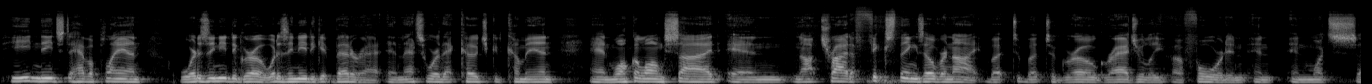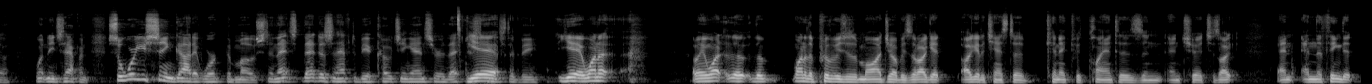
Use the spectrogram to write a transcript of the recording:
he needs to have a plan where does he need to grow? What does he need to get better at? And that's where that coach could come in and walk alongside and not try to fix things overnight, but to, but to grow gradually uh, forward in, in, in what's uh, what needs to happen. So where are you seeing God at work the most? And that's that doesn't have to be a coaching answer. That just Yeah. needs to be. Yeah, one of, I mean, one the, the one of the privileges of my job is that I get I get a chance to connect with planters and, and churches. I and and the thing that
